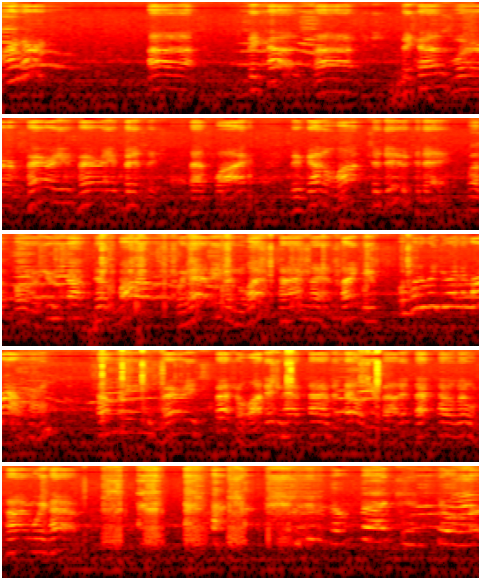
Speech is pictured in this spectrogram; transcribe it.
why not? Uh, because, uh, because we're very, very busy. That's why. We've got a lot to do today. But photo shoot's not until tomorrow. We have even less time then. Thank you. Well, what are we doing tomorrow, Hank? Something very special. I didn't have time to tell you about it. That's how little time we have. Hey, Lorette,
